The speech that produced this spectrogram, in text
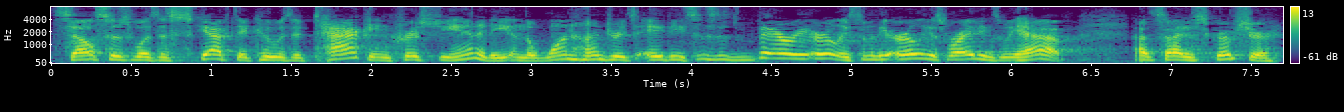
Celsus was a skeptic who was attacking Christianity in the 100s AD. So this is very early, some of the earliest writings we have outside of Scripture.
